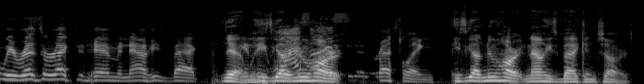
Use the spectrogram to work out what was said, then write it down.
we resurrected him and now he's back. yeah, well, he's got a new heart. wrestling. He's got a new heart. Now he's back in charge.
